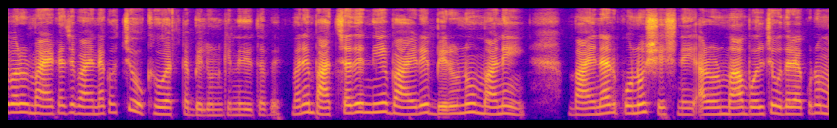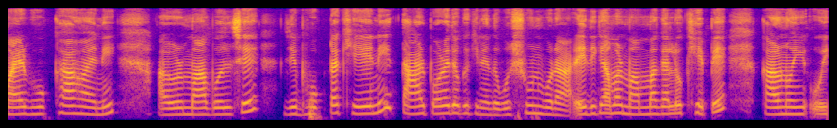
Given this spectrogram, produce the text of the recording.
এবার ওর মায়ের কাছে বায়না করছে, ওকেও একটা বেলুন কিনে দিতে হবে। মানে বাচ্চাদের নিয়ে বাইরে বেরোনো মানেই বায়নার কোনো শেষ নেই। আর ওর মা বলছে, ওদের এখনও মায়ের ভোগ খাওয়া হয়নি। আর ওর মা বলছে যে ভোগটা খেয়ে নিই, তারপরে তোকে কিনে দেবো। শুনব না। আর এদিকে আমার মাম্মা গেল খেপে, কারণ ওই ওই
